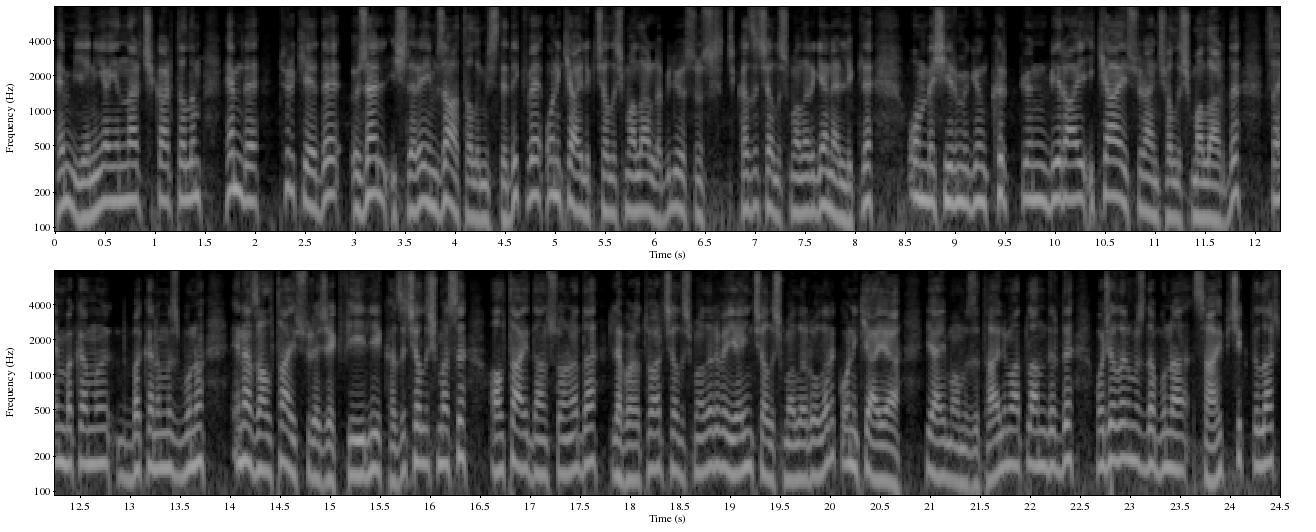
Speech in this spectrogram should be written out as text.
hem yeni yayınlar çıkartalım, hem de Türkiye'de özel işlere imza atalım istedik ve 12 aylık çalışmalarla biliyorsunuz kazı çalışmaları genellikle 15-20 gün, 40 gün, 1 ay, 2 ay süren çalışmalardı. Sayın Bakanı, Bakanımız bunu en az 6 ay sürecek fiili kazı çalışması, 6 aydan sonra da laboratuvar çalışmaları ve yayın çalışmaları olarak 12 aya yaymamızı talimatlandırdı. Hocalarımız da buna sahip çıktılar.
